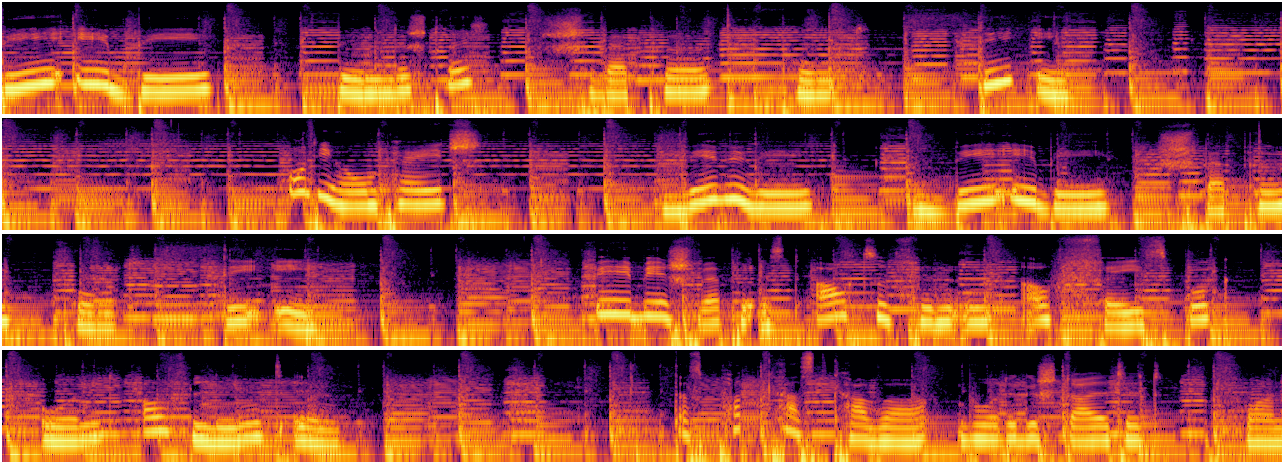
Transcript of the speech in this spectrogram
beb-schweppe.de und die Homepage www.bebschweppe.de. BB Schweppe ist auch zu finden auf Facebook und auf LinkedIn. Das Podcast-Cover wurde gestaltet von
